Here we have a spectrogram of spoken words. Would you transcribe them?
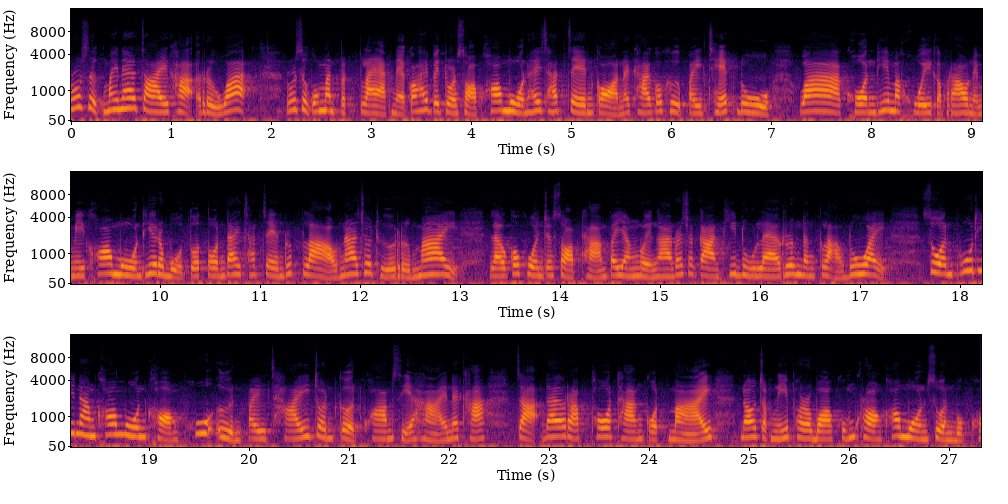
รู้สึกไม่แน่ใจค่ะ หรือว่ารู้สึกว่ามันแปลกๆเนี่ยก็ให้ไปตรวจสอบข้อมูลให้ชัดเจนก่อนนะคะ ก็คือไปเช็คดูว่าคนที่มาคุยกับเราเนี่ยมีข้อมูลที่ระบุตัวตนได้ชัดเจนหรือเปล่า น่าเชื่อถือหรือไม่ แล้วก็ควรจะสอบถามไปยังหน่วยงานราชการที่ดูแลเรื่องดังกล่าวด้วย ส่วนผู้ที่นำข้อมูลของผู้อื่นไปใช้จนเกิดความเสียหายนะคะ จะได้รับโทษทางกฎหมาย นอกจากนี้พรบคุ้มครองข้อมูลส่วนบุคค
